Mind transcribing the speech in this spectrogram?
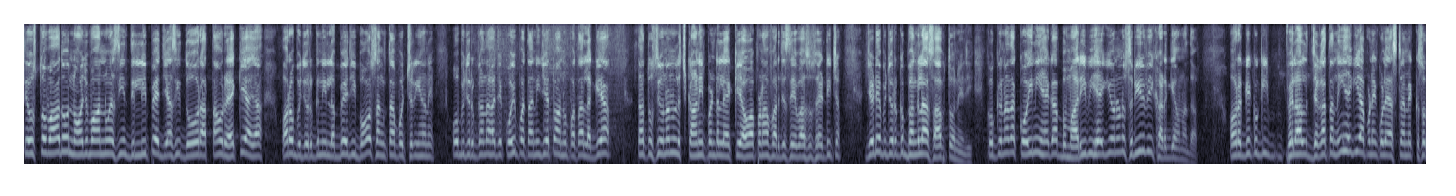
ਤੇ ਉਸ ਤੋਂ ਬਾਅਦ ਉਹ ਨੌਜਵਾਨ ਨੂੰ ਅਸੀਂ ਦਿੱਲੀ ਭੇਜਿਆ ਸੀ, ਦੋ ਰਾਤਾਂ ਉਹ ਰਹਿ ਕੇ ਆਇਆ, ਪਰ ਉਹ ਬਜ਼ੁਰਗ ਨਹੀਂ ਲੱਭੇ ਜੀ, ਬਹੁਤ ਸੰਗਤਾਂ ਪੁੱਛ ਰਹੀਆਂ ਨੇ। ਉਹ ਬਜ਼ੁਰਗਾਂ ਦਾ ਹਜੇ ਕੋਈ ਪਤਾ ਨਹੀਂ, ਜੇ ਤੁਹਾਨੂੰ ਪਤਾ ਲੱਗਿਆ, ਤਾਂ ਤੁਸੀਂ ਉਹਨਾਂ ਨੂੰ ਲਚਕਾਣੀ ਪਿੰਡ ਲੈ ਕੇ ਆਓ, ਆਪਣਾ ਫਰਜ਼ ਸੇਵਾ ਸੁਸਾਇਟੀ 'ਚ, ਜਿਹੜੇ ਬਜ਼ੁਰਗ ਬੰਗਲਾ ਸਾਹਿਬ ਤੋਂ ਨੇ ਜੀ। ਕਿਉਂਕਿ ਉਹਨਾਂ ਦਾ ਕੋਈ ਨਹੀਂ ਹੈਗਾ, ਬਿਮਾਰੀ ਵੀ ਹੈਗੀ, ਉਹਨਾਂ ਨੂੰ ਸਰੀਰ ਵੀ ਖੜ ਗਿਆ ਉਹਨਾਂ ਦਾ। ਔਰ ਅੱਗੇ ਕਿਉਂਕਿ ਫਿਲਹਾਲ ਜਗ੍ਹਾ ਤਾਂ ਨਹੀਂ ਹੈਗੀ ਆਪਣੇ ਕੋਲ, ਇਸ ਟਾਈਮ 100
